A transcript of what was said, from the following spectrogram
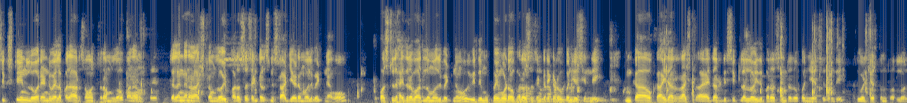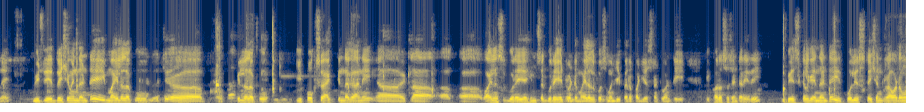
సిక్స్టీన్లో రెండు వేల పదహారు సంవత్సరంలో మనం తెలంగాణ రాష్ట్రంలో ఈ భరోసా సెంటర్స్ని స్టార్ట్ చేయడం మొదలు పెట్టినాము ఫస్ట్ హైదరాబాద్లో మొదలు పెట్టినాము ఇది ముప్పై మూడవ భరోసా సెంటర్ ఇక్కడ ఓపెన్ చేసింది. ఇంకా ఒక ఐదారు రాష్ట్ర ఐదారు డిస్టిక్లలో ఇది భరోసా సెంటర్ ఓపెన్ చేస్తుంది. అది కూడా చేస్తాం త్వరలోనే. వీటి ఉద్దేశం ఏంటంటే ఈ మహిళలకు పిల్లలకు ఈ పోక్సో యాక్ట్ కింద కానీ ఇట్లా వైలెన్స్ గురయ్యే హింసకు గురయ్యేటువంటి మహిళల కోసం అని చెప్పి ఏర్పాటు చేసినటువంటి ఈ భరోసా సెంటర్ ఇది. బేసికల్గా ఏంటంటే ఈ పోలీస్ స్టేషన్ రావడము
